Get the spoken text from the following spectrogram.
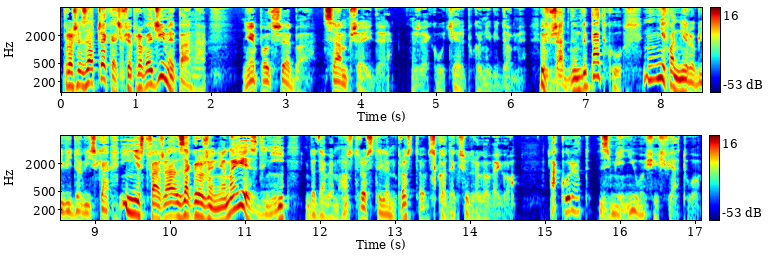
Proszę zaczekać, przeprowadzimy pana. Nie potrzeba, sam przejdę rzekł cierpko niewidomy. W żadnym wypadku. Niech pan nie robi widowiska i nie stwarza zagrożenia na jezdni, dodałem ostro stylem prosto z kodeksu drogowego. Akurat zmieniło się światło.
